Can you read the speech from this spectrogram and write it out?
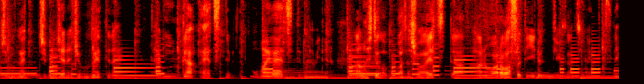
自分が、自分じゃない、自分がやってない。他人が操ってるんだ。お前が操ってるんだ、みたいな。あの人が私を操って、あの、笑わせているっていう感じなんですね。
